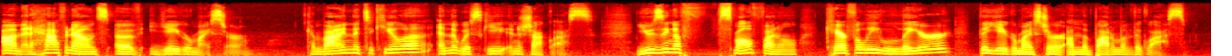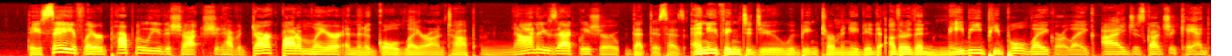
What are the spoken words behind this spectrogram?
um, and a half an ounce of Jägermeister. Combine the tequila and the whiskey in a shot glass. Using a f- small funnel, carefully layer the Jägermeister on the bottom of the glass. They say if layered properly, the shot should have a dark bottom layer and then a gold layer on top. I'm not exactly sure that this has anything to do with being terminated, other than maybe people like are like, I just got shit canned.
